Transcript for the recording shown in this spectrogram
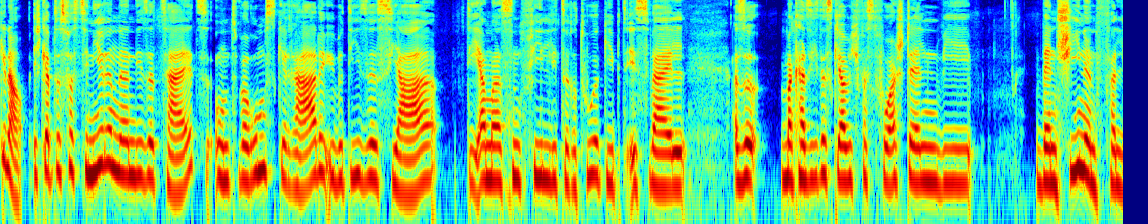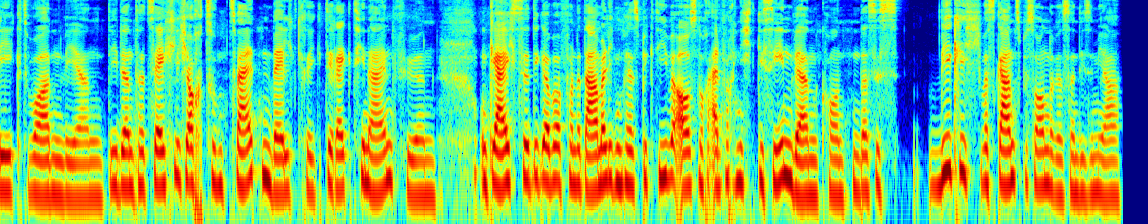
Genau, ich glaube, das Faszinierende an dieser Zeit und warum es gerade über dieses Jahr dermaßen viel Literatur gibt, ist, weil, also man kann sich das, glaube ich, fast vorstellen, wie wenn Schienen verlegt worden wären, die dann tatsächlich auch zum Zweiten Weltkrieg direkt hineinführen und gleichzeitig aber von der damaligen Perspektive aus noch einfach nicht gesehen werden konnten. Das ist wirklich was ganz Besonderes an diesem Jahr.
